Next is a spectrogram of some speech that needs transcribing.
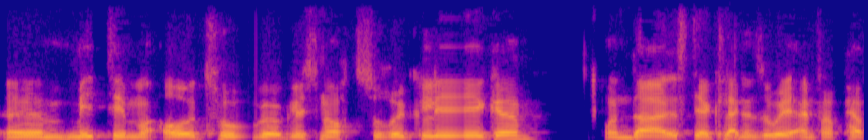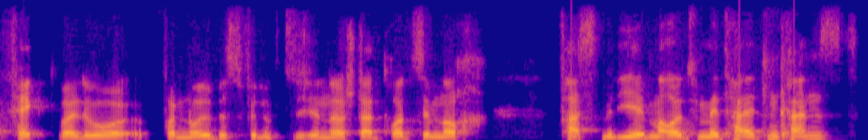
äh, mit dem Auto wirklich noch zurücklege. Und da ist der kleine Zoe einfach perfekt, weil du von 0 bis 50 in der Stadt trotzdem noch fast mit jedem Auto mithalten kannst.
